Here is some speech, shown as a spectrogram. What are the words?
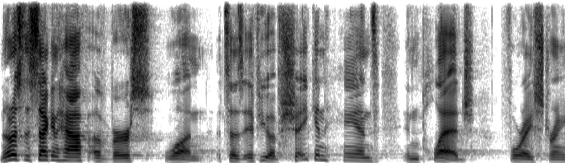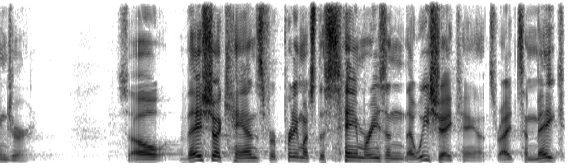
Notice the second half of verse 1. It says, If you have shaken hands in pledge for a stranger. So they shook hands for pretty much the same reason that we shake hands, right? To make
